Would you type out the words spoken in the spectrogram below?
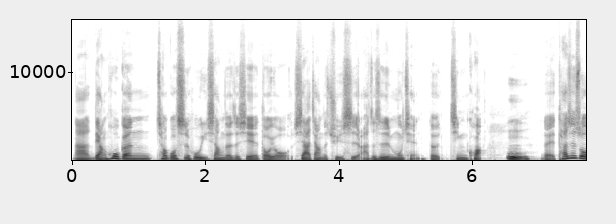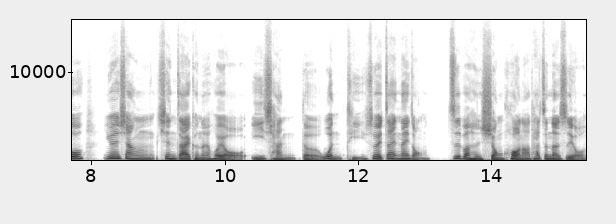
那两户跟超过十户以上的这些都有下降的趋势啊，这是目前的情况。嗯对，他是说，因为像现在可能会有遗产的问题，所以在那种资本很雄厚，然后他真的是有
